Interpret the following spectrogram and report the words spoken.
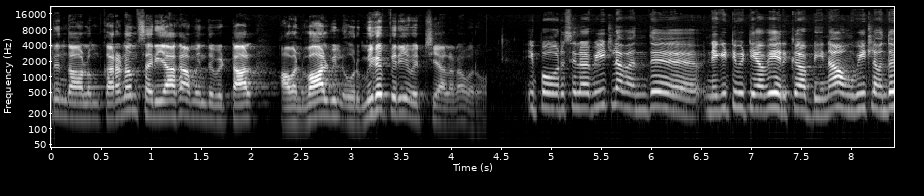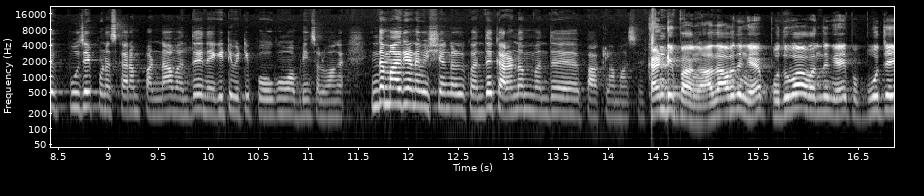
இருந்தாலும் கரணம் சரியாக அமைந்து விட்டால் அவன் வாழ்வில் ஒரு மிகப்பெரிய வெற்றியாளனாக வருவான். இப்போ ஒரு சில வீட்டில் வந்து நெகட்டிவிட்டியாகவே இருக்குது அப்படின்னா அவங்க வீட்டில் வந்து பூஜை புனஸ்காரம் பண்ணால் வந்து நெகட்டிவிட்டி போகும் அப்படின்னு சொல்லுவாங்க. இந்த மாதிரியான விஷயங்களுக்கு வந்து கரணம் வந்து பார்க்கலாமா சார் கண்டிப்பாங்க. அதாவதுங்க பொதுவாக வந்துங்க இப்போ பூஜை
